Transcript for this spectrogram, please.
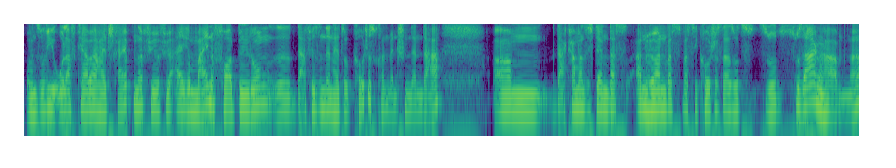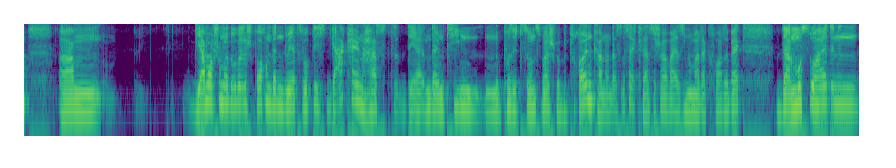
Und so wie Olaf Kerber halt schreibt, ne, für, für allgemeine Fortbildung, äh, dafür sind dann halt so Coaches Convention dann da. Ähm, da kann man sich dann das anhören, was, was die Coaches da so, so zu sagen haben. Ne? Ähm, wir haben auch schon mal drüber gesprochen, wenn du jetzt wirklich gar keinen hast, der in deinem Team eine Position zum Beispiel betreuen kann, und das ist ja klassischerweise nun mal der Quarterback, dann musst du halt in den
